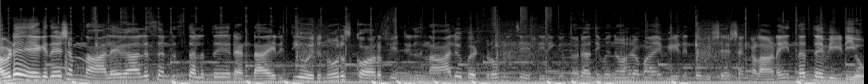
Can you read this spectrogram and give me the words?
അവിടെ ഏകദേശം നാലേകാൽ സെന്റ് സ്ഥലത്ത് രണ്ടായിരത്തി ഒരുന്നൂറ് സ്ക്വയർ ഫീറ്റിൽ നാല് ബെഡ്റൂമിൽ ചെയ്തിരിക്കുന്ന ഒരു അതിമനോഹരമായ വീടിന്റെ വിശേഷങ്ങളാണ് ഇന്നത്തെ വീഡിയോ.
